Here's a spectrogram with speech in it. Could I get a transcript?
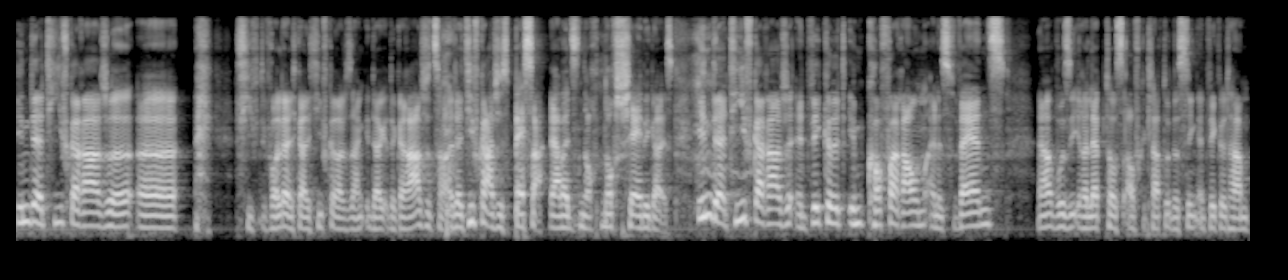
in der Tiefgarage. Äh, ich wollte eigentlich gar nicht Tiefgarage sagen, in der, der Garage zu. Also der Tiefgarage ist besser, ja, weil es noch, noch schäbiger ist. In der Tiefgarage entwickelt im Kofferraum eines Vans, ja, wo sie ihre Laptops aufgeklappt und das Ding entwickelt haben.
